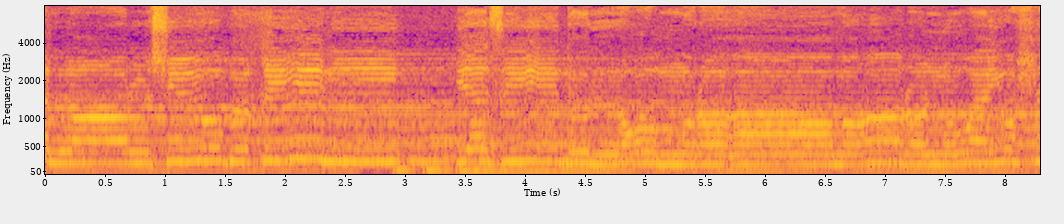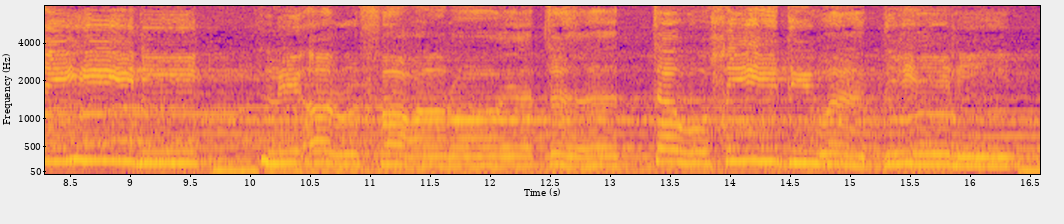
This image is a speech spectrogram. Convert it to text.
العرش يبقيني يزيد العمر أعمارا ويحييني لأرفع راية التوحيد والدين.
